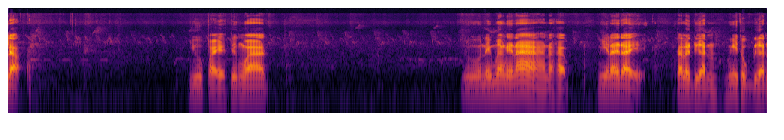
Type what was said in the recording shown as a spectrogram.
แล้วอยู่ไปถึงว่า อยู่ในเมืองในหน้านะครับ มีรายได้แต่ละเดือนมีทุกเดือน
